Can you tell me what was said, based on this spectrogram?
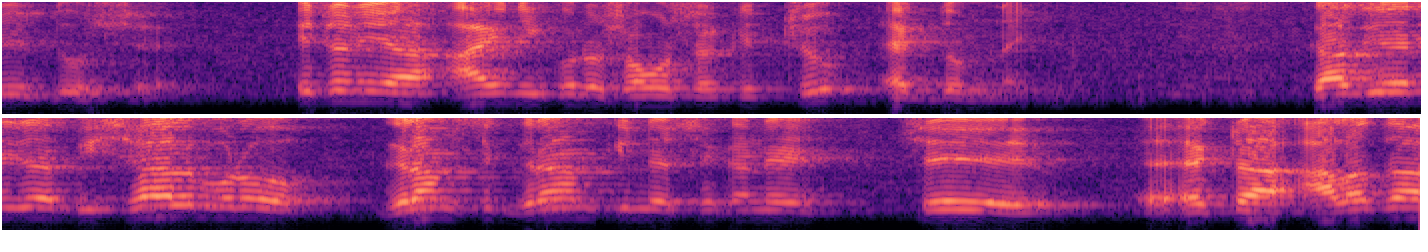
নির্দোষ। এটা নিয়ে আইনি কোনো সমস্যার কিচ্ছু একদম নাই। কাদিয়ানিরা বিশাল বড় গ্রাম গ্রাম কিনে সেখানে সে একটা আলাদা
